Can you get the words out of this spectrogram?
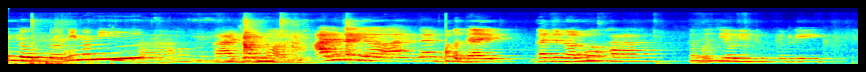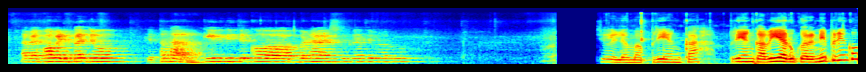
ઉનો ઉનો ની મમ્મી હા, ગાજરનો હલવો બધાએ ગાજરનો હલવો ખાવા તો બધી હવે યુટ્યુબ ફેમિલી તમે કોમેન્ટ કરજો કે તમારા કેવી રીતે બનાવે છે ગાજરનો હલવો. જોઈ લો એમાં પ્રિયંકા. પ્રિયંકા વિયારું કરે નહીં પ્રિયંકો?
